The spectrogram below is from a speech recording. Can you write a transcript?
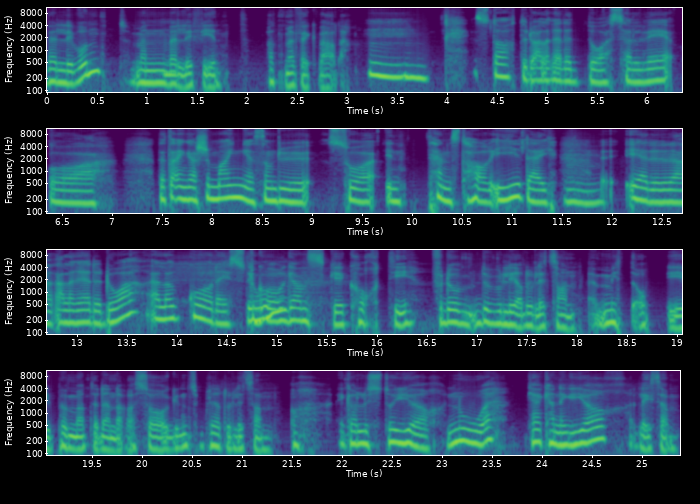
veldig vondt, men veldig fint at vi fikk være der. Startet du allerede da, Sølvi, og dette engasjementet som du så intenst har i deg, er det der allerede da, eller går det i en Det går ganske kort tid, for da blir du litt sånn Midt oppi på en måte den der sorgen, så blir du litt sånn åh, jeg har lyst til å gjøre noe. Hva kan jeg gjøre, liksom?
